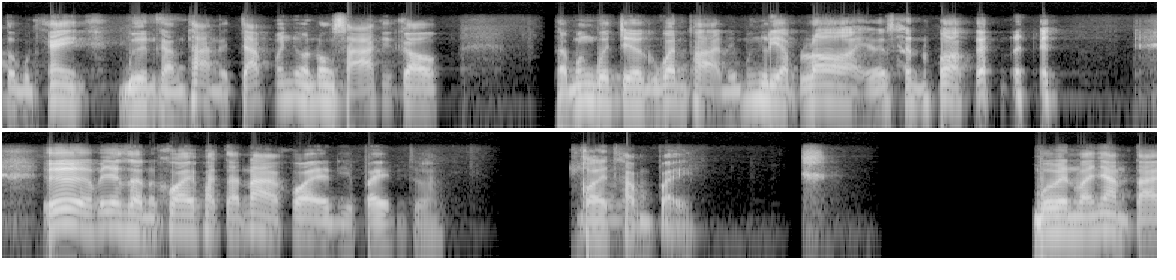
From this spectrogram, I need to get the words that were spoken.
ตัวบักให้บืนข้างทางจับมันโยนลงสาคือเก่าแต่มึงบ่เจอกูวันพระนี่มึงเรียบร้อยว่าซั่นบอก เออไม่ยังสันคอยพัฒนาคอยอันนี้ไปตัวคอยทำไปบ่เป็นว่ายามตาย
